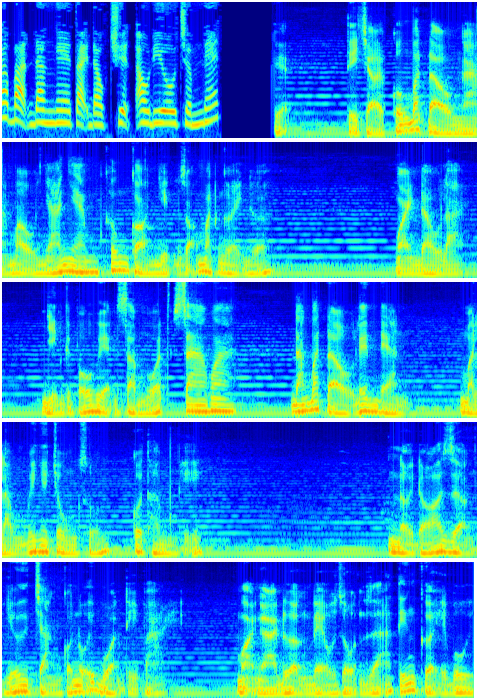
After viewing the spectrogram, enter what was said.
Các bạn đang nghe tại đọc chuyện audio.net Chuyện. Thì trời cũng bắt đầu ngả màu nhá nhem, Không còn nhìn rõ mặt người nữa. Ngoảnh đầu lại, Nhìn cái phố huyện sầm uất, xa hoa, Đang bắt đầu lên đèn, Mà lòng với như trùng xuống, Cô thầm nghĩ. Nơi đó dường như chẳng có nỗi buồn thì phải. Mọi ngả đường đều rộn rã, tiếng cười vui.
